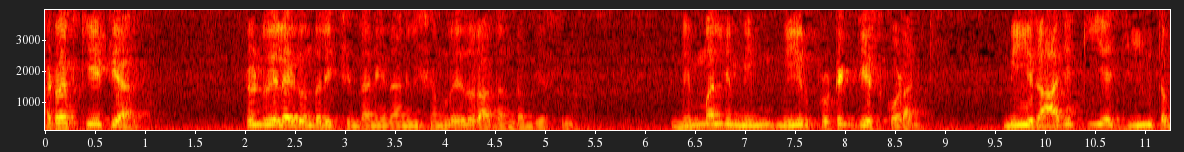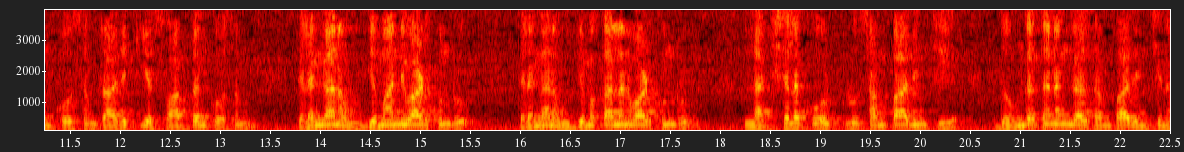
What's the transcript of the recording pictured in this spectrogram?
అటువైపు కేటీఆర్ రెండు వేల ఐదు వందలు ఇచ్చిందని దాని విషయంలో ఏదో రాద్ధాంతం చేస్తున్నారు. మిమ్మల్ని మిమ్- మీరు ప్రొటెక్ట్ చేసుకోవడానికి మీ రాజకీయ జీవితం కోసం రాజకీయ స్వార్థం కోసం తెలంగాణ ఉద్యమాన్ని వాడుకుండ్రు తెలంగాణ ఉద్యమకాలను వాడుకుండ్రు లక్షల కోట్లు సంపాదించి దొంగతనంగా సంపాదించిన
